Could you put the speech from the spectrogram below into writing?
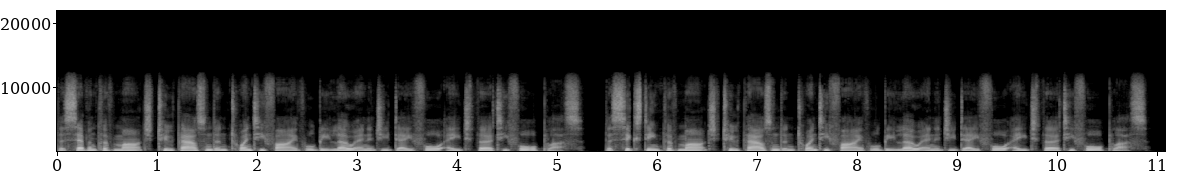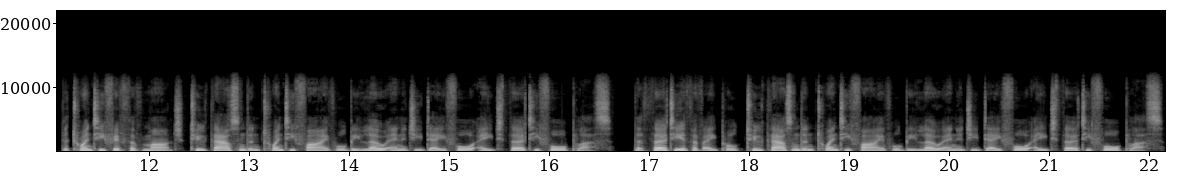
The 7th of March 2025 will be Low Energy Day for age 34 plus. The 16th of March 2025 will be Low Energy Day for age 34 plus. The 25th of March 2025 will be Low Energy Day for age 34 plus. The 30th of April 2025 will be Low Energy Day for age 34 plus.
